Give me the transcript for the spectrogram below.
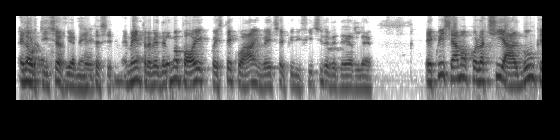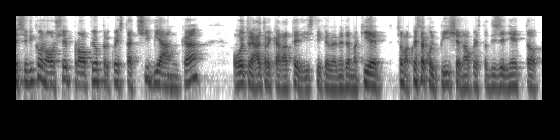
E l'ortice ovviamente, sì. sì. E mentre vedremo poi queste qua invece è più difficile vederle. E qui siamo con la C album che si riconosce proprio per questa C bianca, oltre a altre caratteristiche, ovviamente, ma chi è, insomma, questa colpisce, no? questo disegnetto.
